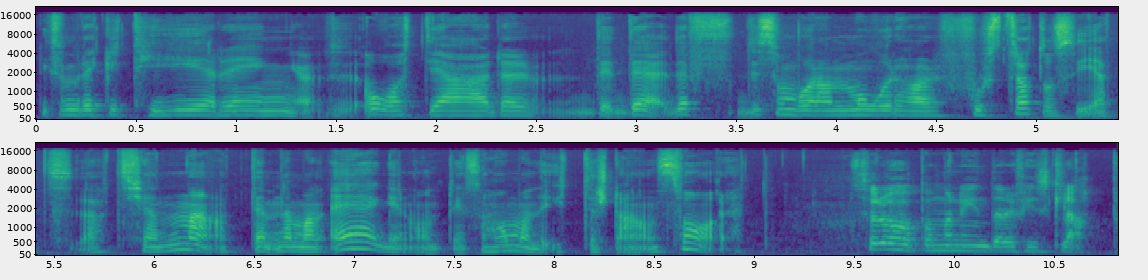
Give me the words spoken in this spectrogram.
liksom rekrytering, åtgärder. Det, det, det, det som våran mor har fostrat oss i att, att känna att det, när man äger någonting så har man det yttersta ansvaret. Så då hoppar man in där det finns glapp.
